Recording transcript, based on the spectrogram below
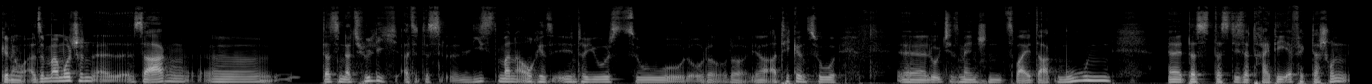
Genau, also man muss schon äh, sagen, äh, dass natürlich, also das liest man auch jetzt in Interviews zu oder, oder, oder ja, Artikeln zu äh, Luigi's Mansion 2 Dark Moon, äh, dass, dass dieser 3D-Effekt da schon,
